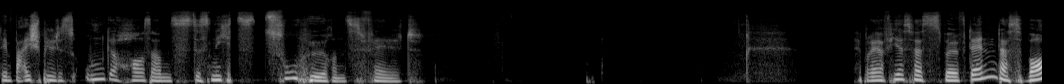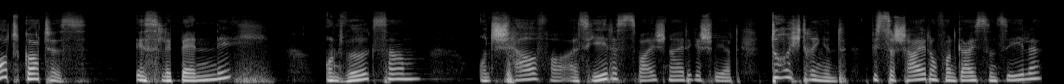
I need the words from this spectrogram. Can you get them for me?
dem Beispiel des Ungehorsams, des Nichtszuhörens fällt. Hebräer 4, Vers 12, denn das Wort Gottes ist lebendig und wirksam und schärfer als jedes zweischneidige Schwert, durchdringend bis zur Scheidung von Geist und Seele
